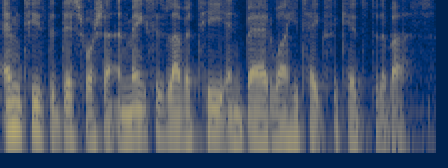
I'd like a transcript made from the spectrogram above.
empties the dishwasher, and makes his lover tea in bed while he takes the kids to the bus.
